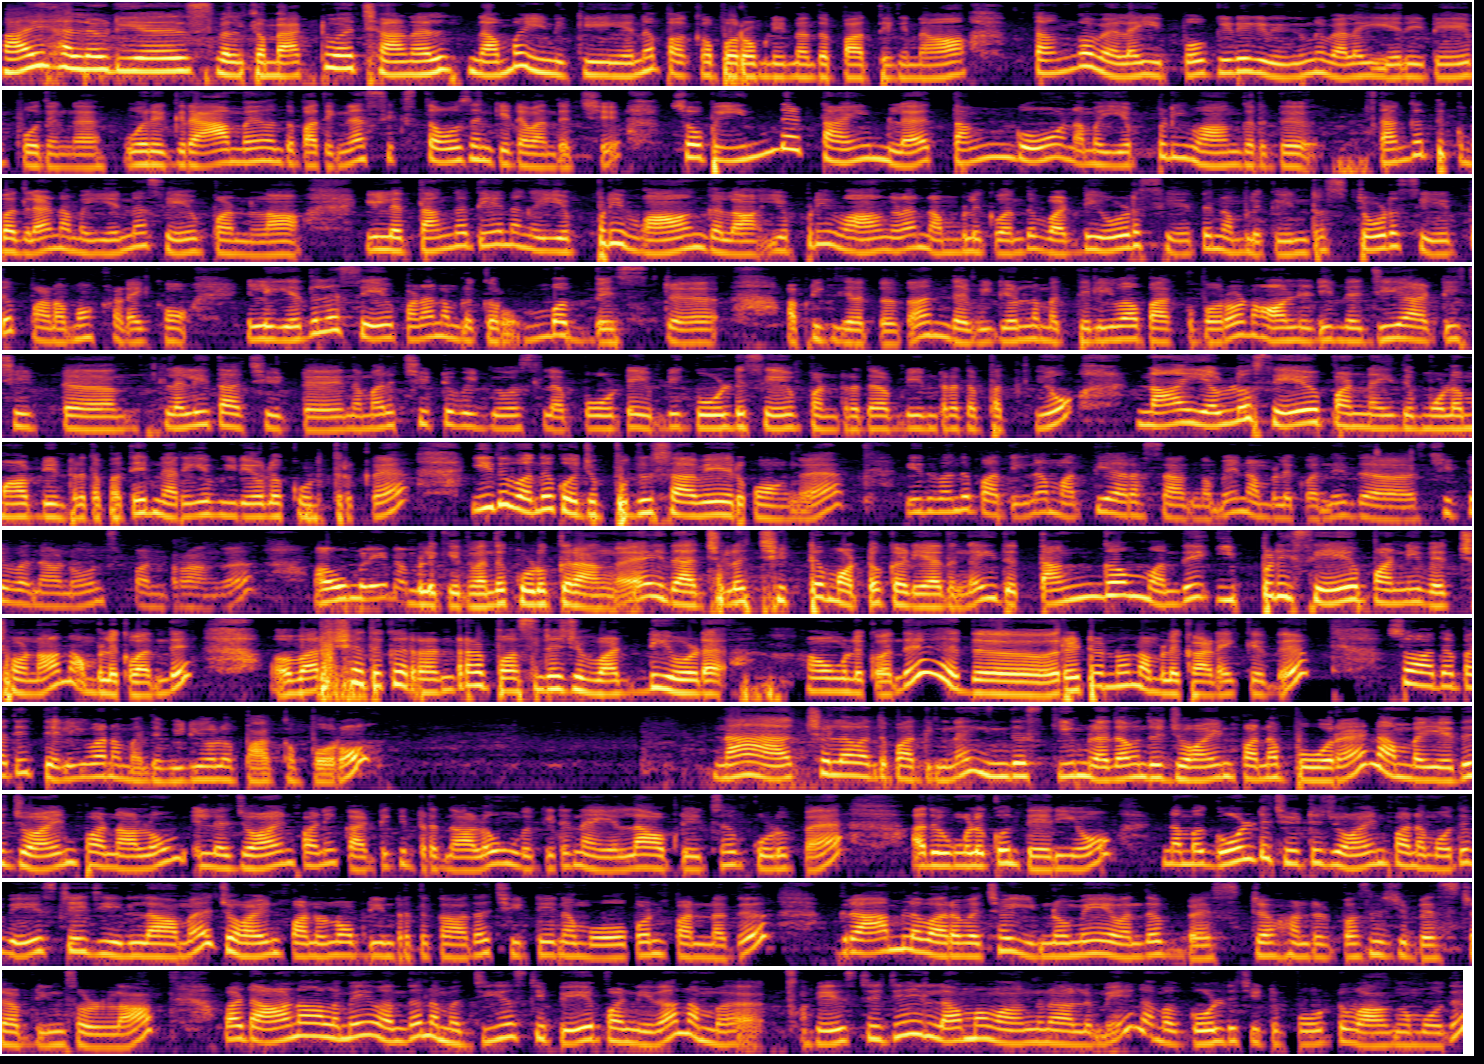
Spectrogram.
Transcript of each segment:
Hi hello dears welcome back to a channel நம்ம இன்னைக்கு என்ன பார்க்க போகிறோம் அப்படின்னது பார்த்தீங்கன்னா தங்க விலை இப்போ கிடுகிடுன்னு விலை ஏறிட்டே போகுதுங்க ஒரு கிராமே வந்து பார்த்தீங்கன்னா சிக்ஸ் தௌசண்ட் கிட்ட வந்துச்சு. ஸோ இப்போ இந்த டைமில் தங்கம் நம்ம எப்படி வாங்குறது? தங்கத்துக்கு பதிலாக நம்ம என்ன சேவ் பண்ணலாம்? இல்லை தங்கத்தையே நாங்கள் எப்படி வாங்கலாம்? எப்படி வாங்கினா நம்மளுக்கு வந்து வட்டியோடு சேர்த்து நம்மளுக்கு இன்ட்ரெஸ்ட்டோடு சேர்த்து பணமும் கிடைக்கும். இல்லை எதில் சேவ் பண்ணால் நம்மளுக்கு ரொம்ப பெஸ்ட்டு அப்படிங்கிறது தான் இந்த வீடியோவில் நம்ம தெளிவாக பார்க்க போகிறோம் நான் ஆல்ரெடி இந்த ஜிஆர்டி சீட்டு லலிதா சீட்டு இந்த மாதிரி சீட்டு வீடியோஸில் போட்டு எப்படி கோல்டு சேவ் பண்ணுறது அப்படின்றத பற்றியும் நான் எவ்வளோ சேவ் பண்ண இது மூலமாக அப்படின்றத பற்றி நிறைய வீடியோவில் கொடுத்துருக்குறேன். இது வந்து கொஞ்சம் புதுசாகவே இருக்கும்ங்க இது வந்து பார்த்திங்கன்னா மத்திய அரசாங்கமே நம்மளுக்கு வந்து இந்த சிட்டு வந்து அனௌன்ஸ் பண்ணுறாங்க அவங்களே நம்மளுக்கு இது வந்து கொடுக்குறாங்க. இது ஆக்சுவலாக சிட்டு மட்டும் கிடையாதுங்க. இது தங்கம் வந்து இப்படி சேவ் பண்ணி வச்சோன்னா நம்மளுக்கு வந்து வருஷத்துக்கு ரெண்டரை பர்சன்டேஜ் வட்டியோட அவங்களுக்கு வந்து இது ரிட்டர்னும் நம்மளுக்கு கிடைக்குது. ஸோ அதை பற்றி தெளிவாக நம்ம இந்த வீடியோவில் பார்க்க போகிறோம் நான் ஆக்சுவலாக வந்து பார்த்தீங்கன்னா இந்த ஸ்கீமில் தான் வந்து ஜாயின் பண்ண போகிறேன் நம்ம எது ஜாயின் பண்ணாலும் இல்லை ஜாயின் பண்ணி கட்டிக்கிட்டு இருந்தாலும் உங்ககிட்ட நான் எல்லா அப்டேட்ஸும் கொடுப்பேன். அது உங்களுக்கும் தெரியும். நம்ம கோல்டு சீட்டு ஜாயின் பண்ணும்போது வேஸ்டேஜ் இல்லாமல் ஜாயின் பண்ணணும் அப்படின்றதுக்காக தான் சீட்டை நம்ம ஓப்பன் பண்ணது. கிராமில் வர வச்சா இன்னுமே வந்து பெஸ்ட்டு ஹண்ட்ரட் பர்சன்டேஜ் பெஸ்ட் அப்படின்னு சொல்லலாம். பட் ஆனாலுமே வந்து நம்ம ஜிஎஸ்டி பே பண்ணி தான் நம்ம வேஸ்டேஜே இல்லாமல் வாங்கினாலுமே நம்ம கோல்டு சீட்டு போட்டு வாங்கும் போது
